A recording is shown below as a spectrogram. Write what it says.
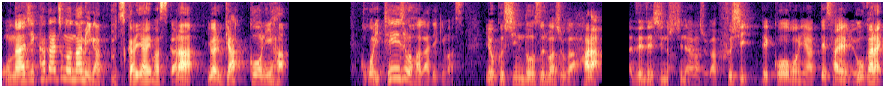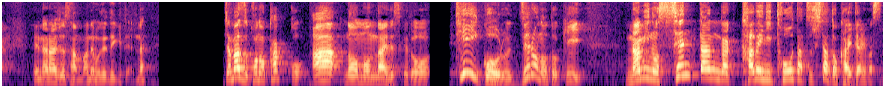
同じ形の波がぶつかり合いますからいわゆる逆光2波。ここに定常波ができます。よく振動する場所が腹全然振動しない場所が不死。で交互にあって左右に動かない。73番でも出てきたよねじゃあまずこの括弧「あ」の問題ですけど t イコール0の時波の先端が壁に到達したと書いてあります。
